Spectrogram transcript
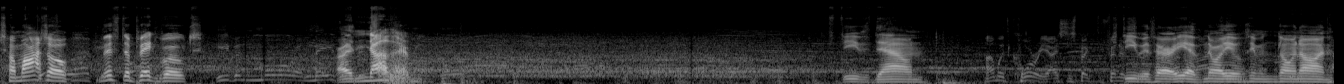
Tomato missed the big boot. Another. Steve's down. Steve is hurt. He has no idea what's even going on.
